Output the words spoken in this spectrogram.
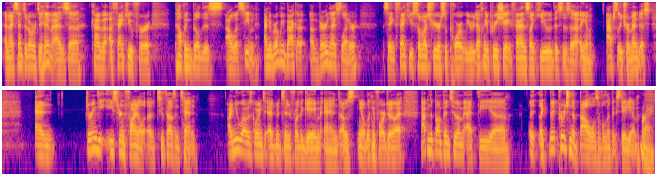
and I sent it over to him as a, kind of a, a thank you for helping build this Alouettes team. And he wrote me back a, a very nice letter saying thank you so much for your support. We definitely appreciate fans like you. This is a you know absolutely tremendous. And during the Eastern Final of 2010, I knew I was going to Edmonton for the game, and I was you know looking forward to it. I happened to bump into him at the uh, like pretty much in the bowels of Olympic Stadium, right?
